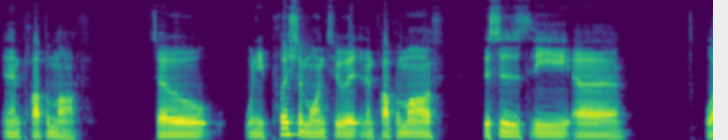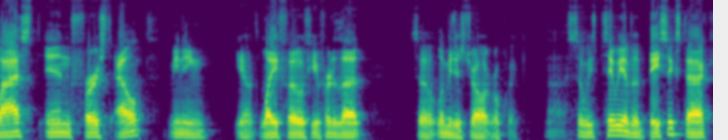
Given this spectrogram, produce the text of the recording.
and then pop them off. So when you push them onto it and then pop them off, this is the uh, last in, first out, meaning you know LIFO if you've heard of that. So let me just draw it real quick. Uh, so we say we have a basic stack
